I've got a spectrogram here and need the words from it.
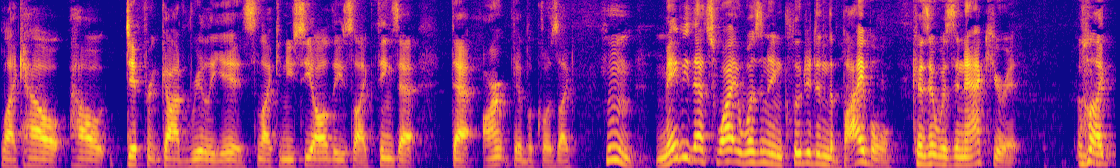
like how how different God really is. Like and you see all these like things that that aren't biblical. It's like, hmm, maybe that's why it wasn't included in the Bible because it was inaccurate. Like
